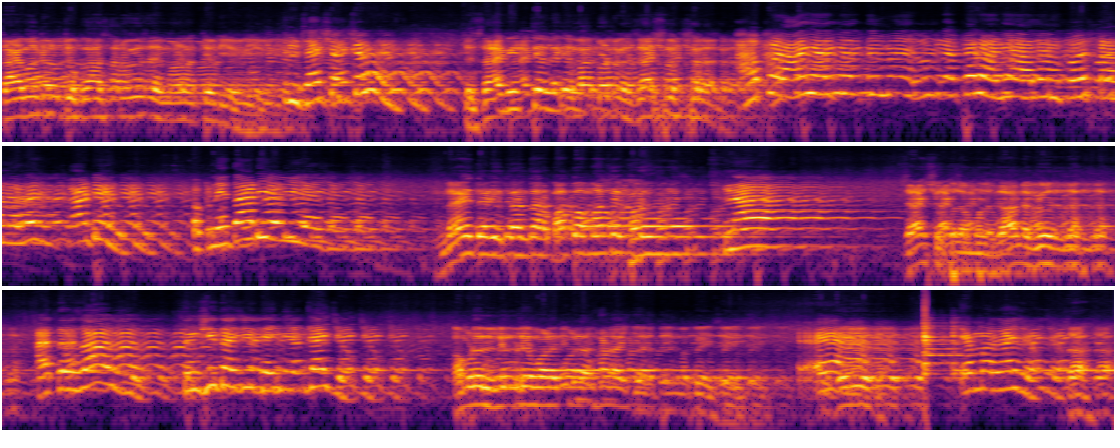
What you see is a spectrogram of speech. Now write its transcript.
કાંઈ વાંધો તો ઘાસ સારો જાય માણા તેડી આવી તમે જઈ શકશો કે જાવી તે એટલે માર બટા જાશો જ ખરા ને. આપણે અહીંયા તો તમે લુગડા પહેરવાની આલન કોસ્ટાને લઈને કાઢે પકને દાડી આવી જાય નહીં દાડી તાર તાર બાપા માથે ભરવાનું? ના. જાશો ભલા મને જાને વેલ જા. આ તો જાવ તું સીધા સીધા જાયજો હમણાં લીમડી વાળા નીકળ્યા સાડા અગિયાર તો એમાં બે જાય એમાં જાયજો જા, જા.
